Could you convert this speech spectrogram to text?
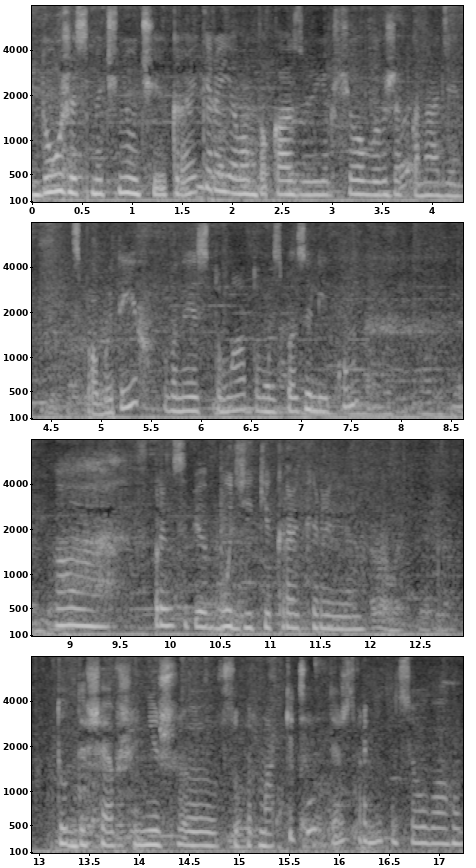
дуже смачнючі крекери я вам показую. Якщо ви вже в Канаді, спробуйте їх. Вони з томатом і з базиліком. А, В принципі, будь-які крекери тут дешевше, ніж е, в супермаркеті. Теж зверніть на це увагу.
